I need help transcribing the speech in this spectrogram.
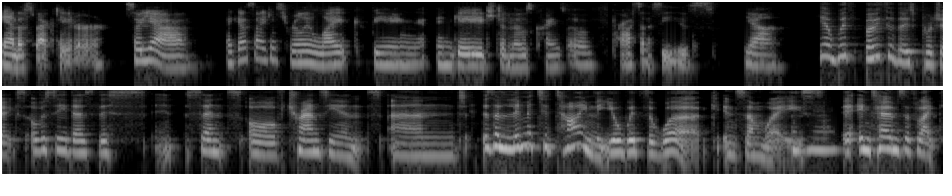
and a spectator. So yeah, I guess I just really like being engaged in those kinds of processes. Yeah. Yeah, with both of those projects, obviously there's this sense of transience and there's a limited time that you're with the work in some ways, mm-hmm. in terms of like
